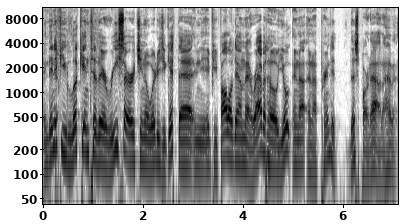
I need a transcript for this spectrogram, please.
And then if you look into their research, you know, where did you get that? And if you follow down that rabbit hole, you'll, and I, and I printed this part out. I haven't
